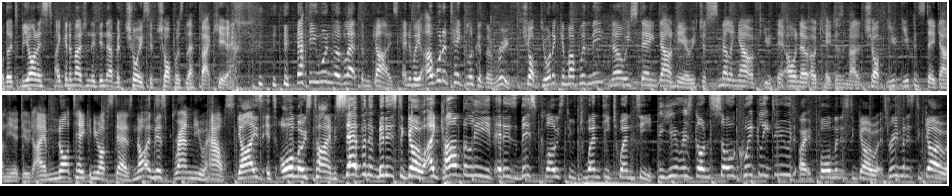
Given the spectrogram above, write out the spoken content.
Although, to be honest, I can imagine they didn't have a choice if Chop was left back here. he wouldn't have let them, guys. Anyway, I want to take a look at the roof. Chop, do you want to come up with me? No, he's staying down here. He's just smelling out a few things. Oh, no. Okay, doesn't matter. Chop, you, you can stay down here, dude. I am not taking you upstairs. Not in this brand new house. Guys, it's almost time. Seven minutes to go. I can't believe it is this close to 2020. The year has gone so quickly, dude. All right, four minutes to go. Three minutes to go.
